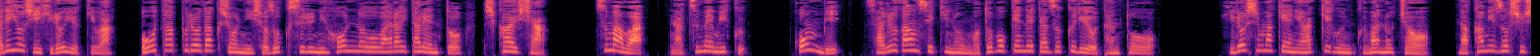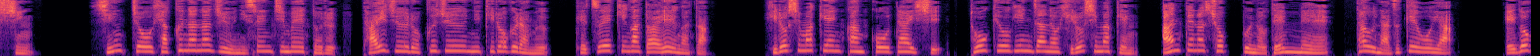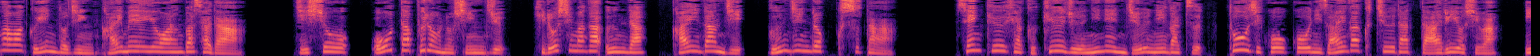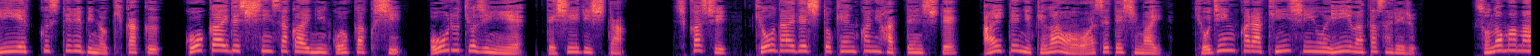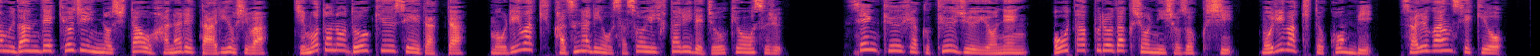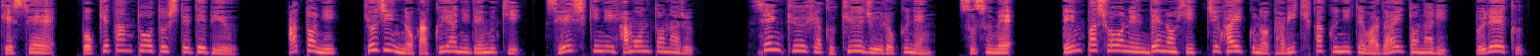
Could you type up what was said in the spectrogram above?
有吉弘行は、太田プロダクションに所属する日本のお笑いタレント、司会者。妻は、夏目美久。コンビ、猿岩石の元ボケネタ作りを担当。広島県安芸郡熊野町、中溝出身。身長172センチメートル、体重62キログラム、血液型 A 型。広島県観光大使、東京銀座の広島県、アンテナショップの店名、タウ名付け親。江戸川区インド人改名誉アンバサダー。自称、太田プロの真珠、広島が生んだ、階段時、軍人ロックスター。1992年12月、当時高校に在学中だった有吉は、EX テレビの企画、公開弟子審査会に合格し、オール巨人へ弟子入りした。しかし、兄弟弟子と喧嘩に発展して、相手に怪我を負わせてしまい、巨人から謹慎を言い渡される。そのまま無断で巨人の下を離れた有吉は、地元の同級生だった森脇和成を誘い二人で上京する。1994年、太田プロダクションに所属し、森脇とコンビ、猿岩石を結成、ボケ担当としてデビュー。後に、巨人の楽屋に出向き、正式に波紋となる。1996年、進め、電波少年でのヒッチハイクの旅企画にて話題となり、ブレイク。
